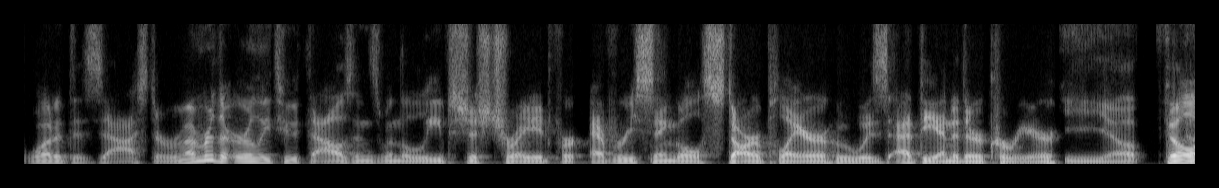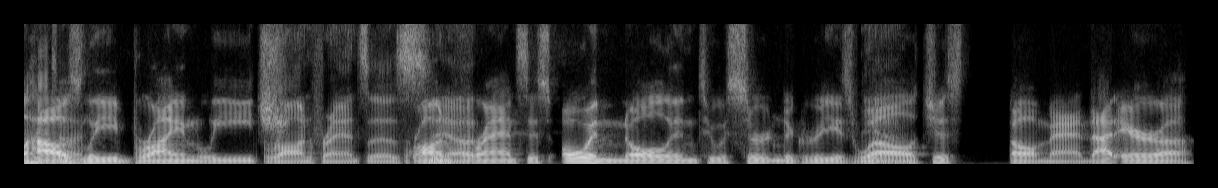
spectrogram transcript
What a disaster. Remember the early 2000s when the Leafs just traded for every single star player who was at the end of their career? Yep. Phil Every time. Housley, Brian Leetch, Ron Francis. Ron Yep. Francis, Owen Nolan to a certain degree as well. Just oh man, that era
